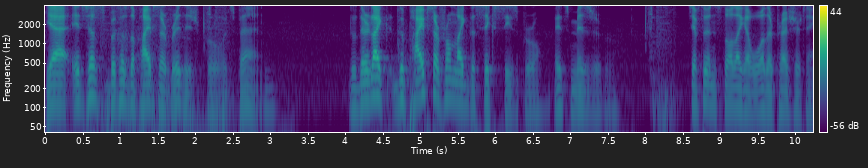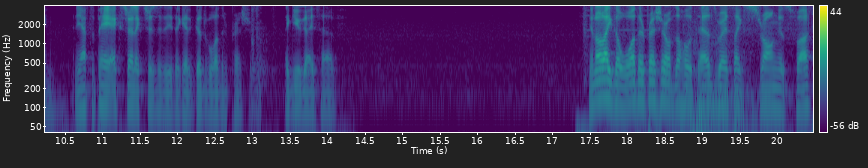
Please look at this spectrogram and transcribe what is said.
Yeah, it's just because the pipes are British, bro. It's bad. Dude, they're like the pipes are from like the 60s, bro. It's miserable. So you have to install like a water pressure thing, and you have to pay extra electricity to get good water pressure, like you guys have. You know, like the water pressure of the hotels where it's like strong as fuck.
